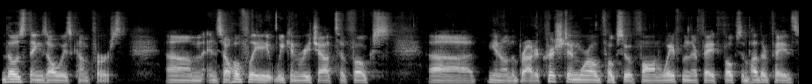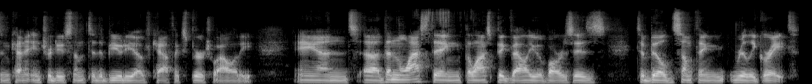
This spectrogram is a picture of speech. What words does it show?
those things always come first, um, and so hopefully we can reach out to folks, uh, you know, in the broader Christian world, folks who have fallen away from their faith, folks of other faiths, and kind of introduce them to the beauty of Catholic spirituality. And uh, then the last thing, the last big value of ours is to build something really great,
